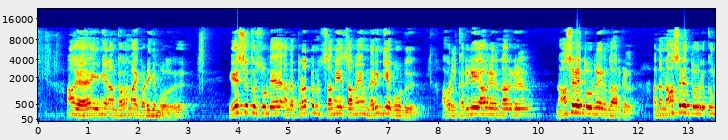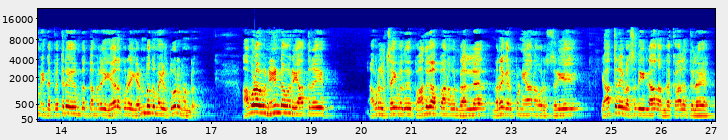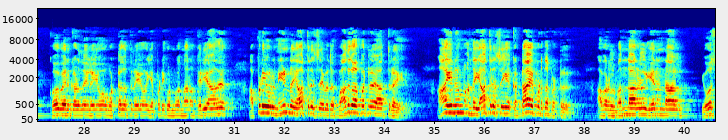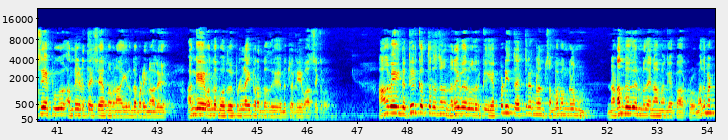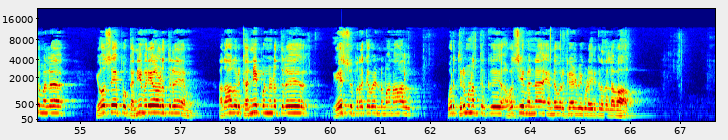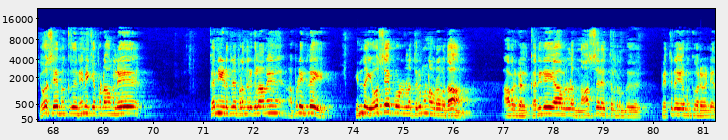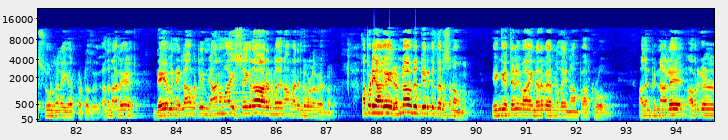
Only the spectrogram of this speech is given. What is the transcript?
ஆக இங்கே நாம் கவனமாய் படிக்கும்போது இயேசு கிறிஸ்துடைய அந்த பிறப்பின் சமய சமயம் நெருங்கிய போது அவர்கள் கலிலேயாவில் இருந்தார்கள் நாசிரேத்தூரில் இருந்தார்கள். அந்த நாசிரேத்தூருக்கும் இந்த பெத்திரேயமுக்கு தமிழை ஏறக்குறைய எண்பது மைல் தூரம் உண்டு. அவ்வளவு நீண்ட ஒரு யாத்திரை அவர்கள் செய்வது பாதுகாப்பான ஒன்று அல்ல நிறகற்பனையான ஒரு சிறிய யாத்திரை வசதி இல்லாத அந்த காலத்தில் கோவேறு கழுதையிலேயோ ஒட்டகத்திலேயோ எப்படி கொண்டு வந்தானோ தெரியாது. அப்படி ஒரு நீண்ட யாத்திரை செய்வது பாதுகாப்பற்ற யாத்திரை. ஆயினும் அந்த யாத்திரை செய்ய கட்டாயப்படுத்தப்பட்டு அவர்கள் வந்தார்கள். ஏனென்றால் யோசேப்பு அந்த இடத்தை சேர்ந்தவனாக இருந்தபடினாலே அங்கே வந்தபோது பிள்ளை பிறந்தது என்று சொல்லி வாசிக்கிறோம். ஆகவே இந்த தீர்க்க தரிசனம் நிறைவேறுவதற்கு எப்படி சரித்திரங்களும் சம்பவங்களும் நடந்தது என்பதை நாம் அங்கே பார்க்கிறோம். அது மட்டுமல்ல யோசேப்பு கன்னியமரியாளிடத்திலே அதாவது ஒரு கன்னி பெண்ணிடத்தில் இயேசு பிறக்க வேண்டுமானால் ஒரு திருமணத்திற்கு அவசியம் என்ன என்ற ஒரு கேள்வி கூட இருக்கிறதல்லவா? யோசேமுக்கு நியமிக்கப்படாமலே கன்னி இடத்துல பிறந்திருக்கலாமே? அப்படி இல்லை. இந்த யோசேப்போடுள்ள திருமண உறவு தான் அவர்கள் கலிலேயாவில் உள்ள நாசிரியத்திலிருந்து பெத்திலேயமுக்கு வர வேண்டிய சூழ்நிலை ஏற்பட்டது. அதனாலே தேவன் எல்லாவற்றையும் ஞானமாய் செய்கிறார் என்பதை நாம் அறிந்து கொள்ள வேண்டும். அப்படியாக இரண்டாவது தீர்க்க தரிசனம் இங்கே தெளிவாய் நிறைவேறினதை நாம் பார்க்கிறோம். அதன் பின்னாலே அவர்கள்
